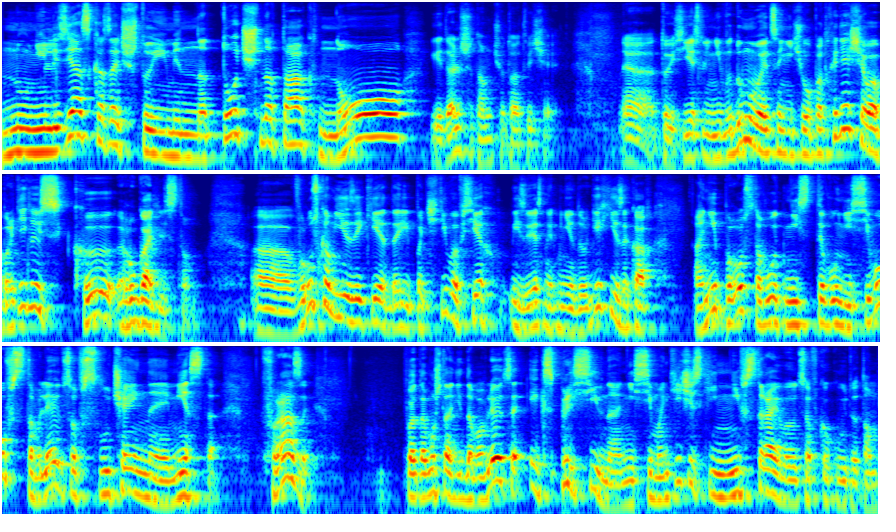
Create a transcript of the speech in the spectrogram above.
ну, нельзя сказать, что именно точно так, но... И дальше там что-то отвечает. Э, то есть, если не выдумывается ничего подходящего, обратитесь к ругательствам. Э, в русском языке, да и почти во всех известных мне других языках, они просто вот ни с того ни с сего вставляются в случайное место. Фразы, потому что они добавляются экспрессивно, они семантически не встраиваются в какую-то там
